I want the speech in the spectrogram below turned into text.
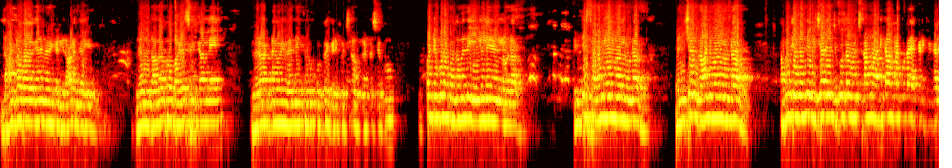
దాంట్లో భాగంగానే మేము ఇక్కడికి రావడం జరిగింది. మేము దాదాపు భగత్ సింగ్ కాలనీ విరాట్ నగర్ ఇవన్నీ తిరుగుకుంటూ ఇక్కడికి వచ్చినాం గంట సేపు ఇప్పటికి కూడా కొంతమంది ఇల్లు లేని వాళ్ళు ఉన్నారు. ఇంటి స్థలం లేని వాళ్ళు ఉన్నారు. పెన్షన్ రాని వాళ్ళు ఉన్నారు. కాబట్టి ఇవన్నీ విచారించుకుంటూ వచ్చినాము. అధికారులకు కూడా ఎక్కడికి ఇక్కడ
